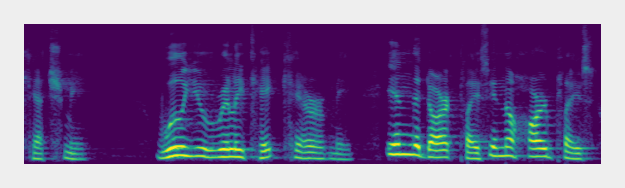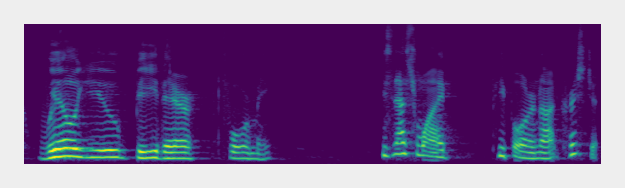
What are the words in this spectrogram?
catch me? Will you really take care of me? In the dark place, in the hard place, will you be there for me? That's why people are not Christians,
